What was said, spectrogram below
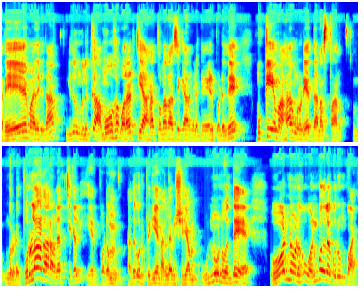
அதே மாதிரி தான் இது உங்களுக்கு அமோக வளர்ச்சியாக துளராசிக்காரங்களுக்கு ஏற்படுது. முக்கியமாக உங்களுடைய தனஸ்தானம். உங்களுடைய பொருளாதார வளர்ச்சிகள் ஏற்படும். அது ஒரு பெரிய நல்ல விஷயம். இன்னொன்று வந்து ஓடினவனுக்கு ஒன்பதில் குரும்பாங்க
